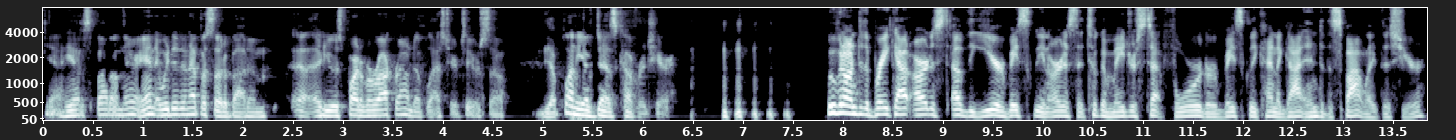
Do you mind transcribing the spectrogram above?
Yeah, he had a spot on there, and we did an episode about him. Uh, he was part of a rock roundup last year too, so yep. plenty of Des coverage here. Moving on to the breakout artist of the year, basically an artist that took a major step forward or basically kind of got into the spotlight this year.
